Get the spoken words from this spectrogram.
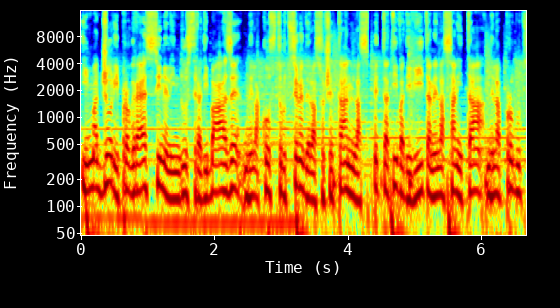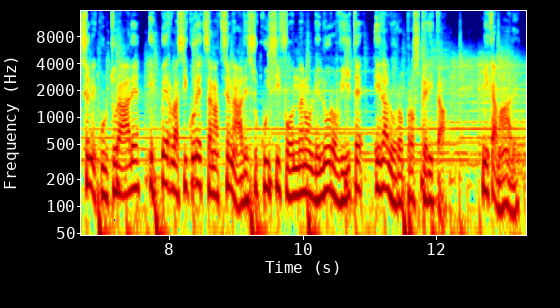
i maggiori progressi nell'industria di base, nella costruzione della società, nell'aspettativa di vita, nella sanità, nella produzione culturale e per la sicurezza nazionale su cui si fondano le loro vite e la loro prosperità. Mica male.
